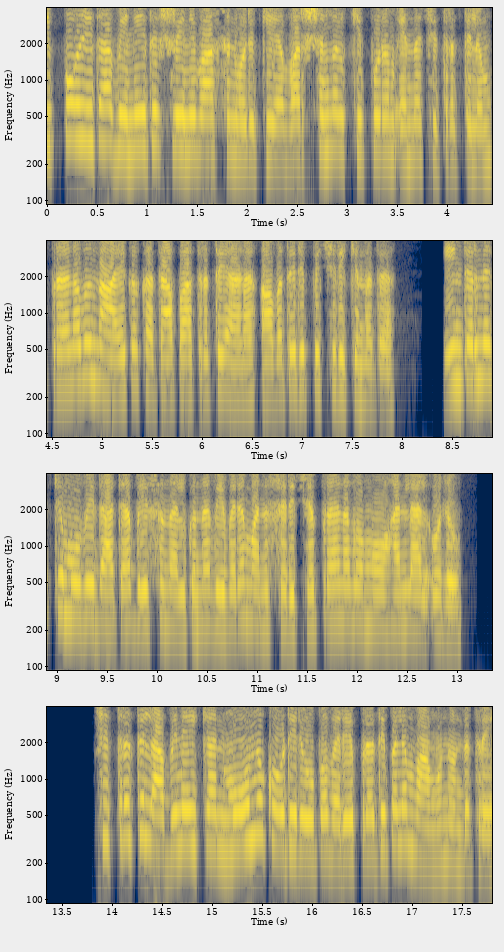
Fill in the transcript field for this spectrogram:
ഇപ്പോഴിതാ വിനീത് ശ്രീനിവാസൻ ഒരുക്കിയ വർഷങ്ങൾക്കിപ്പുറം എന്ന ചിത്രത്തിലും പ്രണവ് നായക കഥാപാത്രത്തെയാണ് അവതരിപ്പിച്ചിരിക്കുന്നത്. ഇന്റർനെറ്റ് മൂവി ഡാറ്റാബേസ് നൽകുന്ന വിവരം അനുസരിച്ച് പ്രണവ് മോഹൻലാൽ ഒരു ചിത്രത്തിൽ അഭിനയിക്കാൻ മൂന്ന് കോടി രൂപ വരെ പ്രതിഫലം വാങ്ങുന്നുണ്ടത്രേ.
